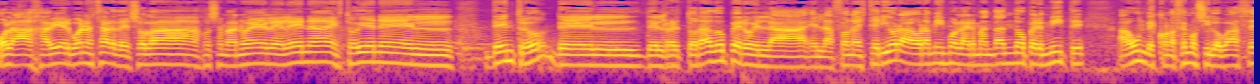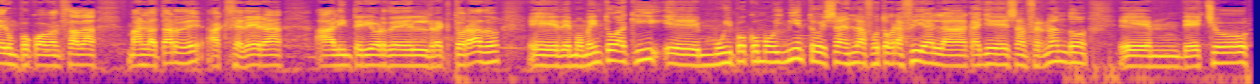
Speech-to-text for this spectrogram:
Hola Javier, buenas tardes. Hola José Manuel, Elena. Estoy en el dentro del, rectorado, pero en la, en la zona exterior. Ahora mismo la hermandad no permite, aún desconocemos si lo va a hacer un poco avanzada más la tarde, acceder a, al interior del rectorado. Eh, de momento aquí eh, muy poco movimiento. Esa es la fotografía en la calle San Fernando. Eh, de hecho,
